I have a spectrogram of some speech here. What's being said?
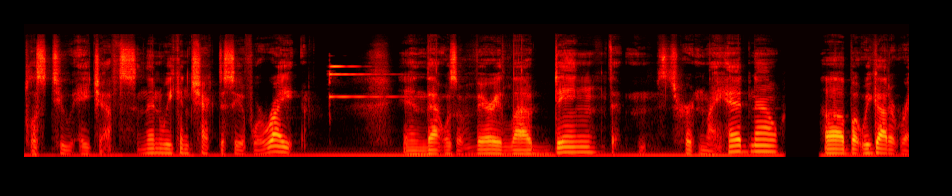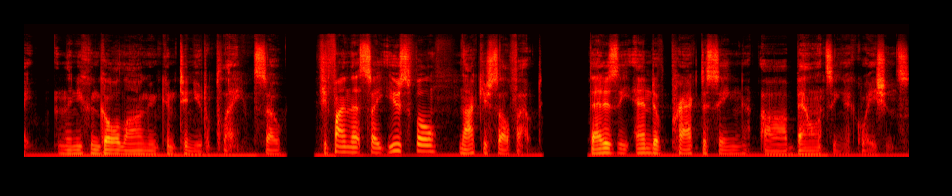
plus 2 HFs. And then we can check to see if we're right. And that was a very loud ding that's hurting my head now, uh, but we got it right and then you can go along and continue to play. So if you find that site useful, knock yourself out. That is the end of practicing uh, balancing equations.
